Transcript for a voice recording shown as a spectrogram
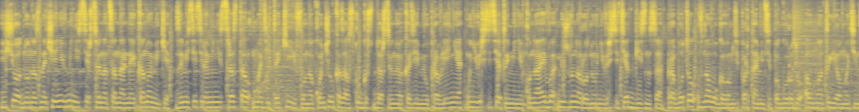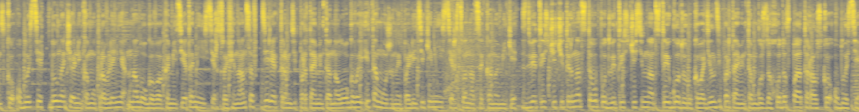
Еще одно назначение в Министерстве национальной экономики. Заместителем министра стал Мади Такиев. Он окончил Казахскую государственную академию управления, университет имени Кунаева, Международный университет бизнеса. Работал в налоговом департаменте по городу Алматы и Алматинской области. Был начальником управления налогового комитета Министерства финансов, директором департамента налоговой и таможенной политики Министерства нацэкономики. С 2014 по 2017 годы руководил департаментом госдоходов по Атарауской области.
